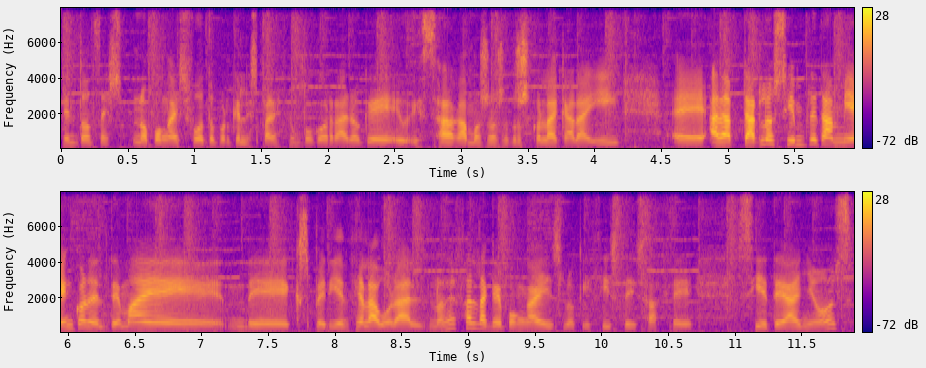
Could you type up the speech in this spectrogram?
entonces no pongáis foto porque les parece un poco raro que salgamos nosotros con la cara ahí. Eh, adaptarlo siempre también con el tema de, de experiencia laboral. No hace falta que pongáis lo que hicisteis hace siete años,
